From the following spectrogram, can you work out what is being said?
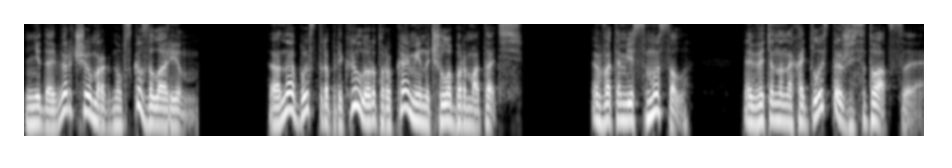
Недоверчиво моргнув, сказала Рин. Она быстро прикрыла рот руками и начала бормотать. В этом есть смысл. Ведь она находилась в той же ситуации.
